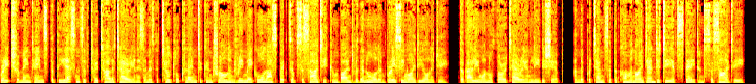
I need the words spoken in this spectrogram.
Bracher maintains that the essence of totalitarianism is the total claim to control and remake all aspects of society combined with an all-embracing ideology, the value on authoritarian leadership, and the pretense of the common identity of state and society,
